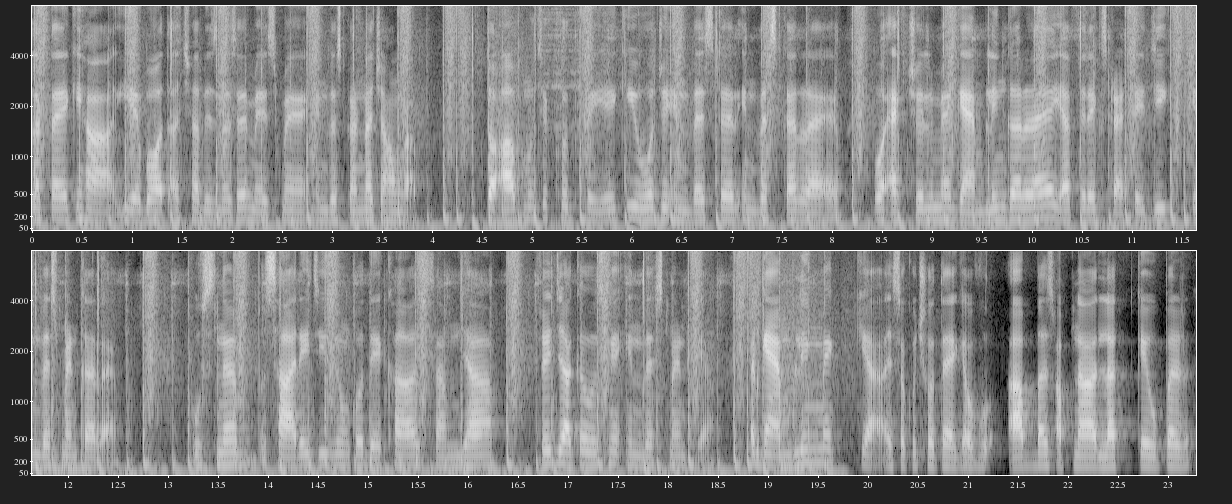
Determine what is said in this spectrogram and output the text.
लगता है कि हाँ ये बहुत अच्छा बिज़नेस है, मैं इसमें इन्वेस्ट करना चाहूँगा। तो आप मुझे खुद कहिए कि वो जो इन्वेस्टर इन्वेस्ट कर रहा है वो एक्चुअली में गैम्बलिंग कर रहा है या फिर एक स्ट्रैटेजिक इन्वेस्टमेंट कर रहा है। उसने सारी चीज़ों को देखा, समझा, फिर जाकर उसने इन्वेस्टमेंट किया। पर गैम्बलिंग में क्या ऐसा कुछ होता है क्या? वो आप बस अपना लक के ऊपर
